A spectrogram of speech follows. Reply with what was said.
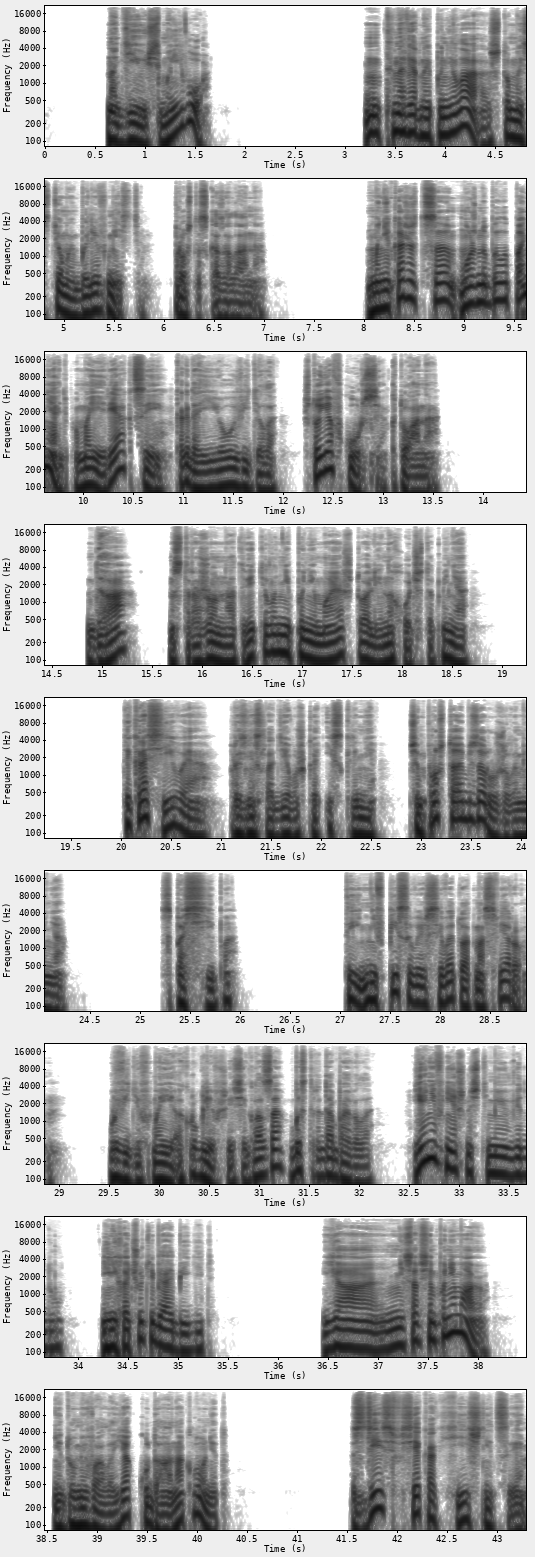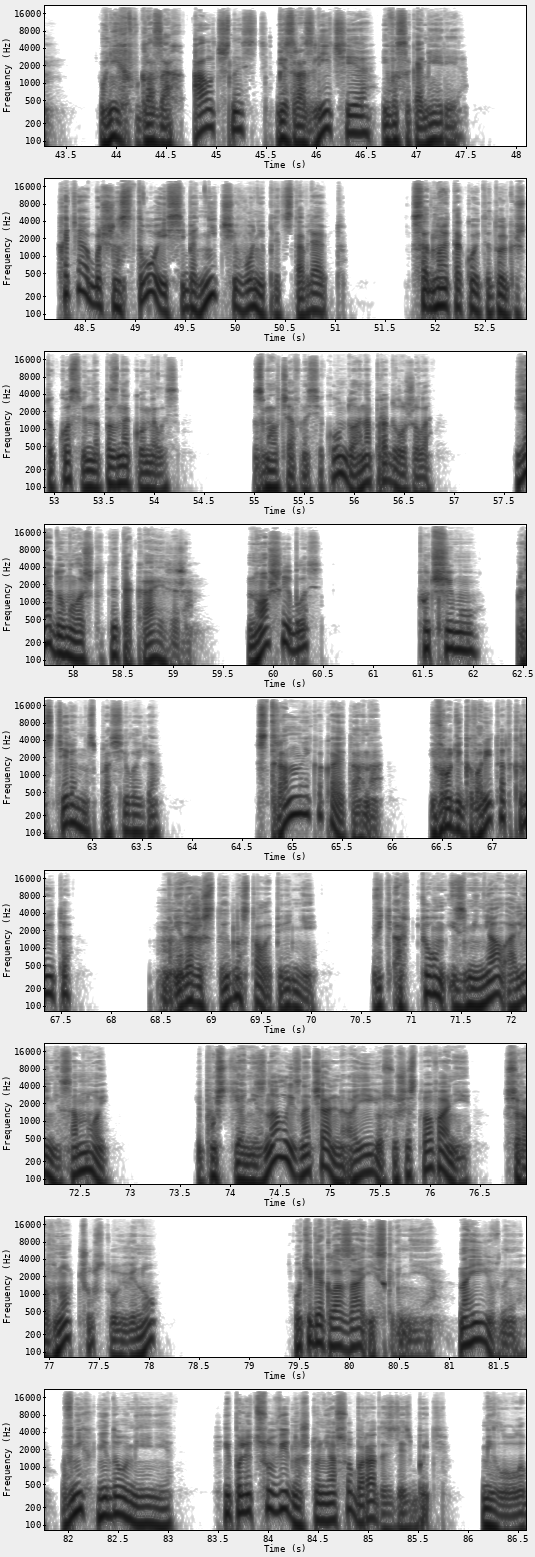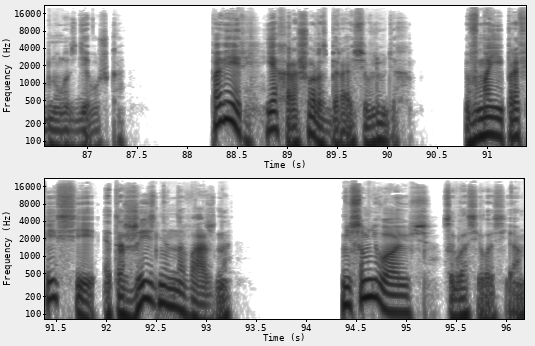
Надеюсь, моего». «Ты, наверное, поняла, что мы с Тёмой были вместе», — просто сказала она. Мне кажется, можно было понять по моей реакции, когда ее увидела, что я в курсе, кто она. «Да», — настороженно ответила, не понимая, что Алина хочет от меня. «Ты красивая», — произнесла девушка искренне, чем просто обезоружила меня. «Спасибо. Ты не вписываешься в эту атмосферу». Увидев мои округлившиеся глаза, быстро добавила. «Я не внешность имею в виду и не хочу тебя обидеть». «Я не совсем понимаю», — недоумевала я, куда она клонит. «Здесь все как хищницы. У них в глазах алчность, безразличие и высокомерие. Хотя большинство из себя ничего не представляют. С одной такой ты только что косвенно познакомилась. Замолчав на секунду, она продолжила. «Я думала, что ты такая же. Но ошиблась». «Почему?» — растерянно спросила я. Странная какая-то она. И вроде говорит открыто. Мне даже стыдно стало перед ней. Ведь Артем изменял Алине со мной. И пусть я не знала изначально о ее существовании, все равно чувствую вину. У тебя глаза искренние, наивные, в них недоумение. И по лицу видно, что не особо рада здесь быть», — мило улыбнулась девушка. «Поверь, я хорошо разбираюсь в людях. В моей профессии это жизненно важно». «Не сомневаюсь», — согласилась я.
